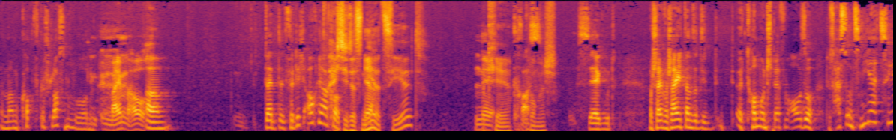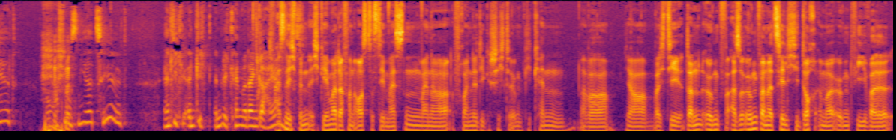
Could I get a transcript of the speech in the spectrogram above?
in meinem Kopf geschlossen worden. In meinem auch. Ähm, da, da, für dich auch, Jakob? Habe ich dir das nie ja. erzählt? Nee. Okay, Krass. komisch. Sehr gut. Wahrscheinlich, wahrscheinlich dann so die äh, Tom und Steffen auch so, das hast du uns nie erzählt. Warum hast du uns nie erzählt? Endlich, endlich, endlich kennen wir dein Geheimnis. Ich weiß nicht, ich bin, ich gehe mal davon aus, dass die meisten meiner Freunde die Geschichte irgendwie kennen. Aber ja, weil ich die dann irgendwann, also irgendwann erzähle ich die doch immer irgendwie, weil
